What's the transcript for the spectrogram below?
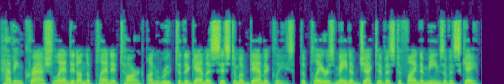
Having crash landed on the planet Targ en route to the Gamma system of Damocles, the player's main objective is to find a means of escape.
